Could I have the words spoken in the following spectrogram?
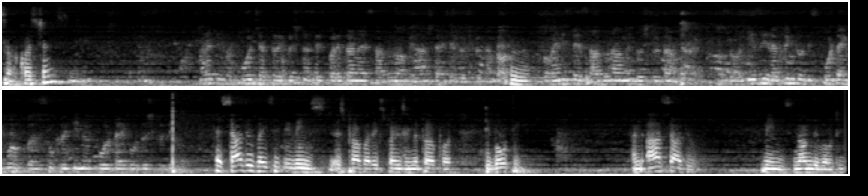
So questions? Maharaj, in the fourth chapter, Krishna says, Paritranaya sadhunam vinashaya dushkritam. Hmm. So when he says sadhunam and dushkritam, so is he referring to this four type of uh, sukritin and four type of dushkritin? Yes, sadhu basically means, as Prabhupada explains in the purport, devotee. And asadhu means non-devotee.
